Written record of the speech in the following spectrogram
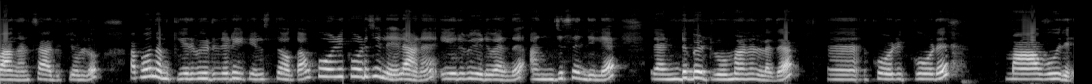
വാങ്ങാൻ സാധിക്കുകയുള്ളൂ. അപ്പോൾ നമുക്ക് ഈ ഒരു വീടിന്റെ ഡീറ്റെയിൽസ് നോക്കാം. കോഴിക്കോട് ജില്ലയിലാണ് ഈ ഒരു വീട് വരുന്നത്. അഞ്ച് സെന്റിൽ രണ്ട് ബെഡ്റൂമാണുള്ളത് കോഴിക്കോട് മാവൂര്.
